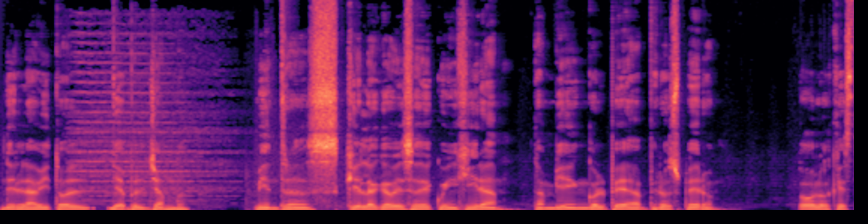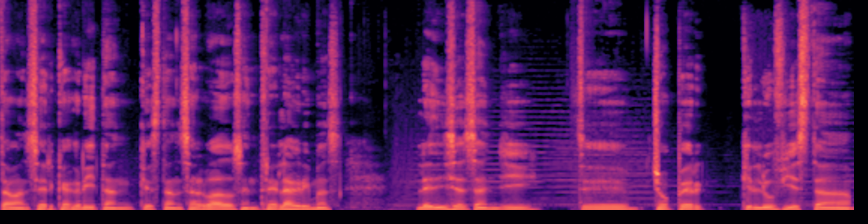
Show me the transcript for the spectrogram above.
del habitual Double Jump. Mientras que la cabeza de Queen gira, también golpea pero espero. Todos los que estaban cerca gritan que están salvados entre lágrimas. Le dice a Sanji Chopper que Luffy está...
